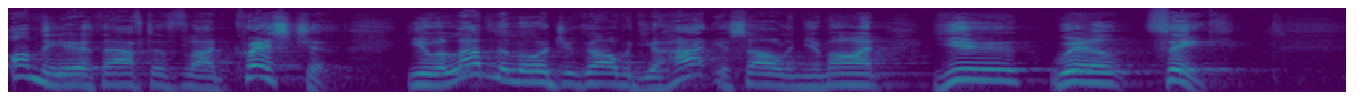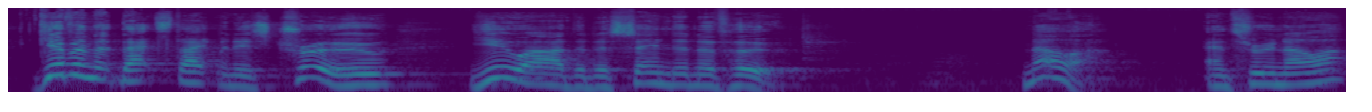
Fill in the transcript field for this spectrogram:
on the earth after the flood. Question you will love the Lord your God with your heart, your soul, and your mind. You will think. Given that that statement is true, you are the descendant of who? Noah. And through Noah,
